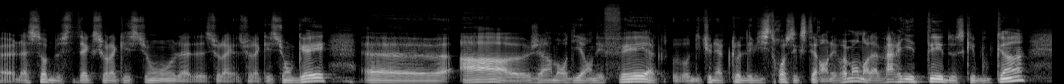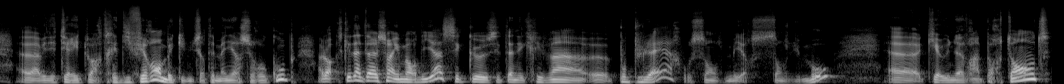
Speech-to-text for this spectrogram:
la somme de ses textes sur la question, sur, la, question gay, à Gérard Mordier, en effet, au dictionnaire Claude Lévi-Strauss, etc. On est vraiment dans la variété de ce qu'est bouquin, avec des territoires très différents, mais qui d'une certaine manière se recoupent. Alors, ce qui est intéressant avec Mordia, c'est que c'est un écrivain écrivain euh, populaire, au meilleur sens du mot, euh, qui a une œuvre importante.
